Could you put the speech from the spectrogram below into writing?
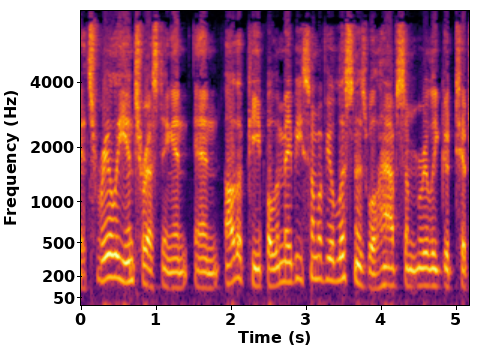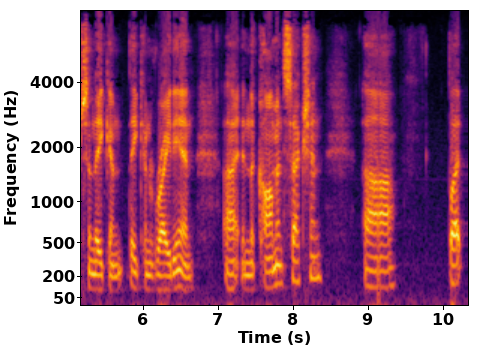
It's really interesting and, and other people and maybe some of your listeners will have some really good tips and they can they can write in uh, in the comments section. Uh, but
